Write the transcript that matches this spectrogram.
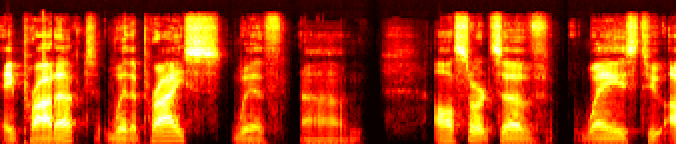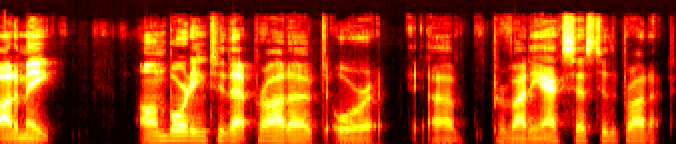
a product with a price, with um, all sorts of ways to automate onboarding to that product or uh, providing access to the product.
